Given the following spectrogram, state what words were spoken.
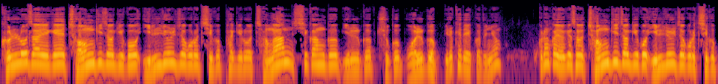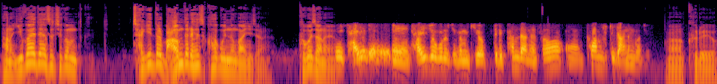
근로자에게 정기적이고 일률적으로 지급하기로 정한 시간급, 일급, 주급, 월급 이렇게 돼 있거든요. 그러니까 여기서 정기적이고 일률적으로 지급하는 이거에 대해서 지금 자기들 마음대로 해석하고 있는 거 아니잖아요. 그거잖아요. 자유적, 예, 자유적으로 지금 기업들이 판단해서 어, 포함시키지 않은 거죠. 아, 그래요.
